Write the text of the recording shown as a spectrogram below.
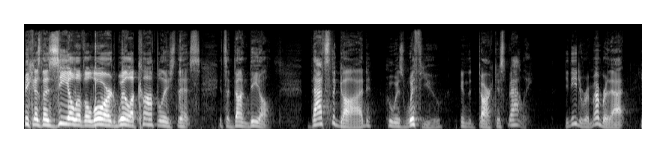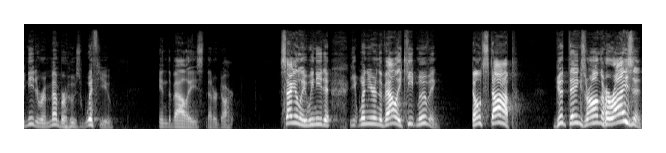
because the zeal of the Lord will accomplish this. It's a done deal. That's the God who is with you in the darkest valley. You need to remember that. You need to remember who's with you in the valleys that are dark. Secondly, we need to, when you're in the valley, keep moving. Don't stop. Good things are on the horizon.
